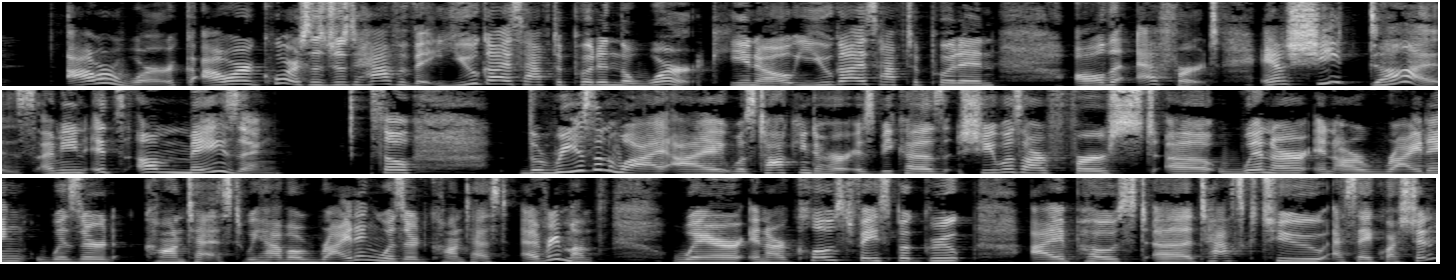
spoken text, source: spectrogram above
our work, our course is just half of it. You guys have to put in the work, you know, you guys have to put in all the effort and she does. I mean, it's amazing. So the reason why I was talking to her is because she was our first uh, winner in our writing wizard contest. We have a writing wizard contest every month where in our closed Facebook group, I post a task two essay question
